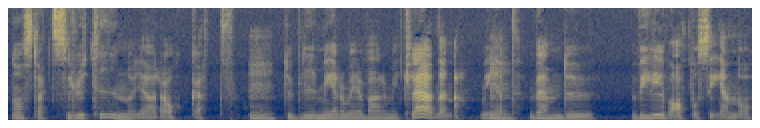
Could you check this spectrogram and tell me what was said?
någon slags rutin att göra och att Mm. du blir mer och mer varm i kläderna med vem du vill vara på scen och,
